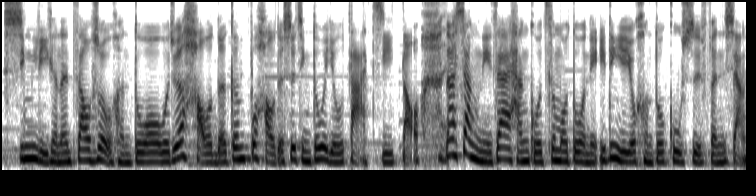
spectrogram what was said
心里可能遭受很多，我觉得好的跟不好的事情都会有打击到。那像你在韩国这么多年，一定也有很多故事分享。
